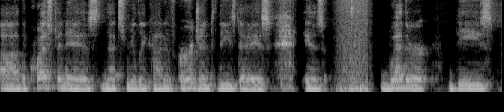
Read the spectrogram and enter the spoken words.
Uh, the question is that's really kind of urgent these days is whether these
